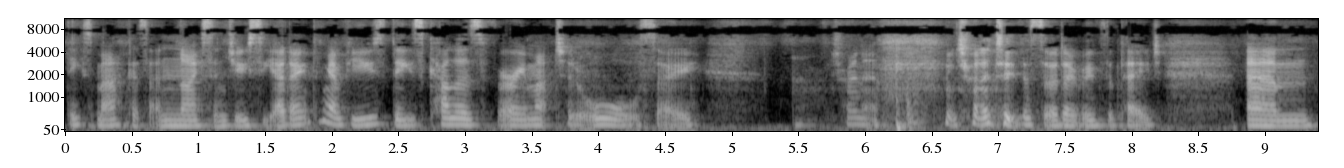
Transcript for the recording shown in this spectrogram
These markers are nice and juicy. I don't think I've used these colors very much at all. So I'm trying to, I'm trying to do this so I don't move the page. Um,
